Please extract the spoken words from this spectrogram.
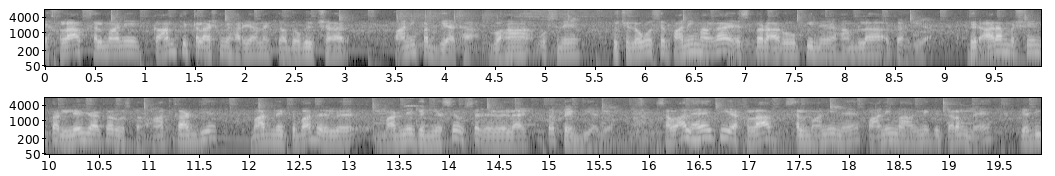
इखलाक सलमानी काम की तलाश में हरियाणा के औद्योगिक शहर पानीपत गया था। वहाँ उसने कुछ लोगों से पानी मांगा, इस पर आरोपी ने हमला कर दिया। फिर आरा मशीन पर ले जाकर उसका हाथ काट दिए। मारने के बाद रेलवे, मारने की नीयत से उसे रेलवे लाइन पर फेंक दिया गया। सवाल है कि अखलाक सलमानी ने पानी मांगने के क्रम में यदि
